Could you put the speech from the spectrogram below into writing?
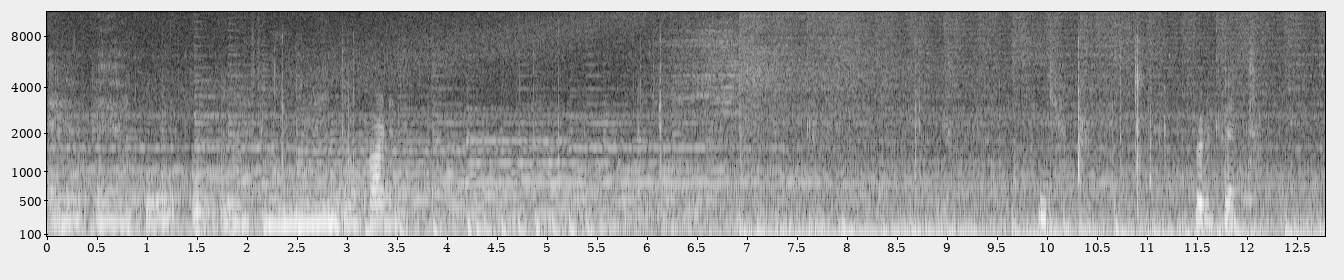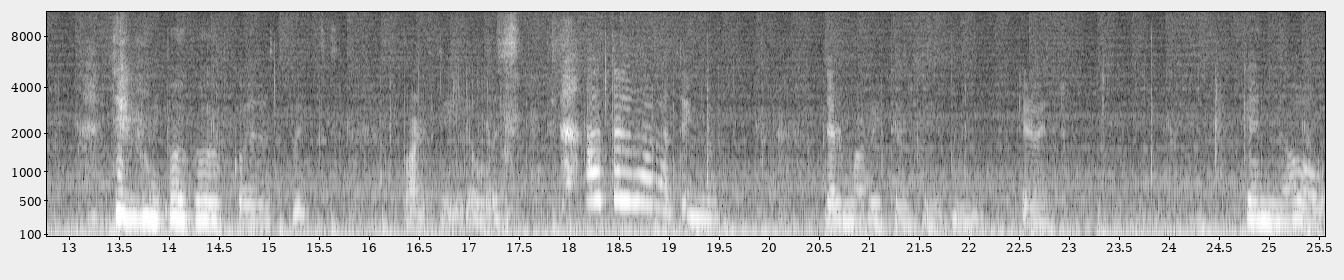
E, E, U, U. No, esto es muy lindo. Pardon. Ya. Perfecto. Tengo un poco de cosas pues. Parceros. Hasta el garra tengo. Del morrito ese. Bueno, quiero esto. Que no.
